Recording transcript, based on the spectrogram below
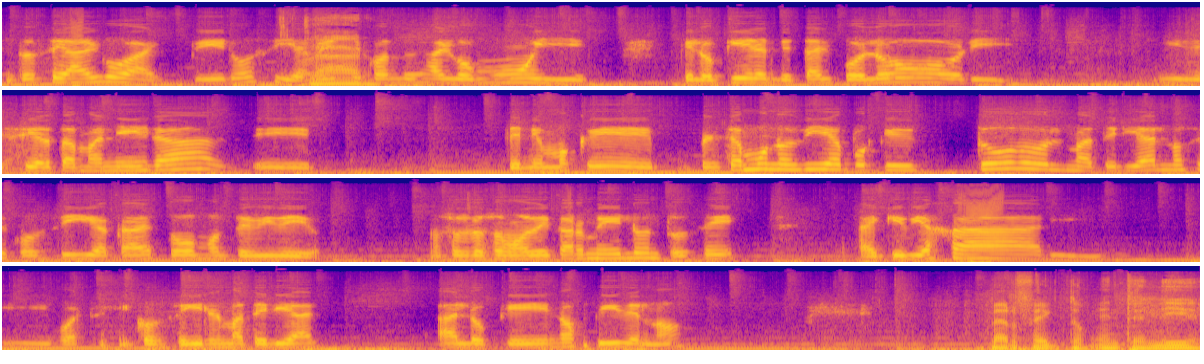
entonces algo hay, pero sí, a Claro. veces cuando es algo muy que lo quieren de tal color y, y de cierta manera, eh, tenemos que, precisamos unos días porque todo el material no se consigue acá, es todo Montevideo. Nosotros somos de Carmelo, entonces hay que viajar y, y, bueno, y conseguir el material a lo que nos piden, ¿no? Perfecto. Entendido.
